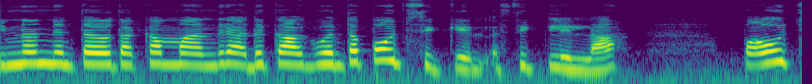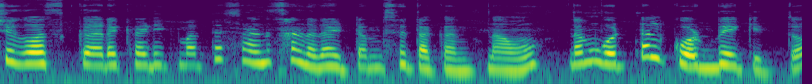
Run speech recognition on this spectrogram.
ಇನ್ನೊಂದು ಎಂಥದ್ದು ತಕೊಂಬ ಅಂದರೆ ಅದಕ್ಕಾಗುವಂಥ ಪೌಚ್ ಸಿಕ್ಕಿಲ್ಲ ಸಿಕ್ಕಲಿಲ್ಲ ಪೌಚ್ಗೋಸ್ಕರ ಕಡೆಗೆ ಮತ್ತೆ ಸಣ್ಣ ಸಣ್ಣದ ಐಟಮ್ಸೇ ತಕಂತ ನಾವು. ನಮ್ಗೆ ಒಟ್ಟಲ್ಲಿ ಕೊಡಬೇಕಿತ್ತು.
